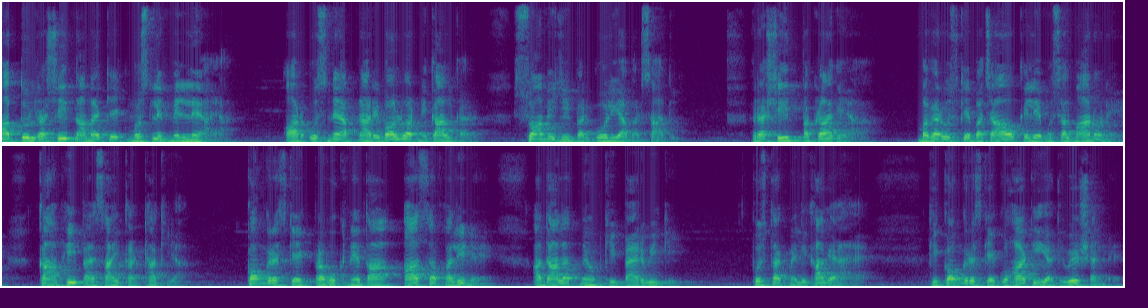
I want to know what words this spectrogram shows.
अब्दुल रशीद नामक एक मुस्लिम मिलने आया और उसने अपना रिवॉल्वर निकालकर स्वामी जी पर गोलियाँ बरसा दी। रशीद पकड़ा गया मगर उसके बचाव के लिए मुसलमानों ने काफ़ी पैसा इकट्ठा किया। कांग्रेस के एक प्रमुख नेता आसफ अली ने अदालत में उनकी पैरवी की। पुस्तक में लिखा गया है कि कांग्रेस के गुवाहाटी अधिवेशन में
